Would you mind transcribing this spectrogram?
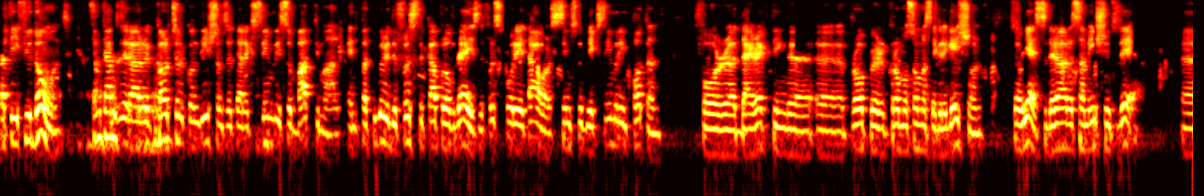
but if you don't sometimes there are culture conditions that are extremely suboptimal and particularly the first couple of days the first 48 hours seems to be extremely important for uh, directing uh, uh, proper chromosomal segregation. So yes there are some issues there uh,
